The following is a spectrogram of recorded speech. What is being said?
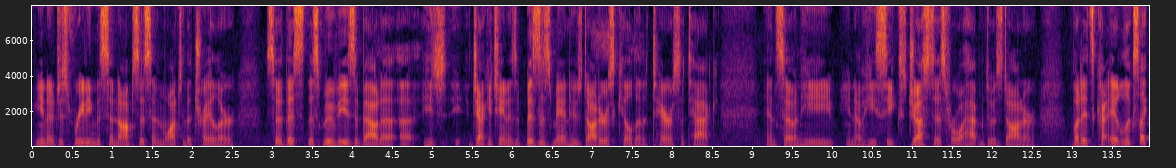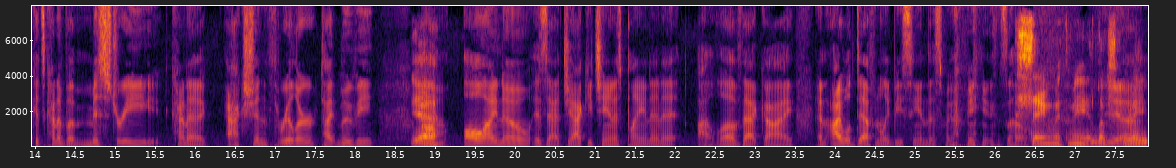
you know, just reading the synopsis and watching the trailer, so this this movie is about a, a he's Jackie Chan is a businessman whose daughter is killed in a terrorist attack, and so and he you know he seeks justice for what happened to his daughter but it's kind. It looks like it's kind of a mystery, kind of action thriller type movie. Yeah. Um, all I know is that Jackie Chan is playing in it. I love that guy, and I will definitely be seeing this movie. so. Same with me. It looks yeah, great.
